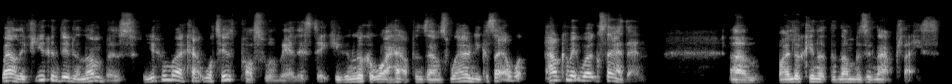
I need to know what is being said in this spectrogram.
Well, if you can do the numbers, you can work out what is possible and realistic. You can look at what happens elsewhere, and you can say, "Oh, how come it works there then?" Um, by looking at the numbers in that place.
